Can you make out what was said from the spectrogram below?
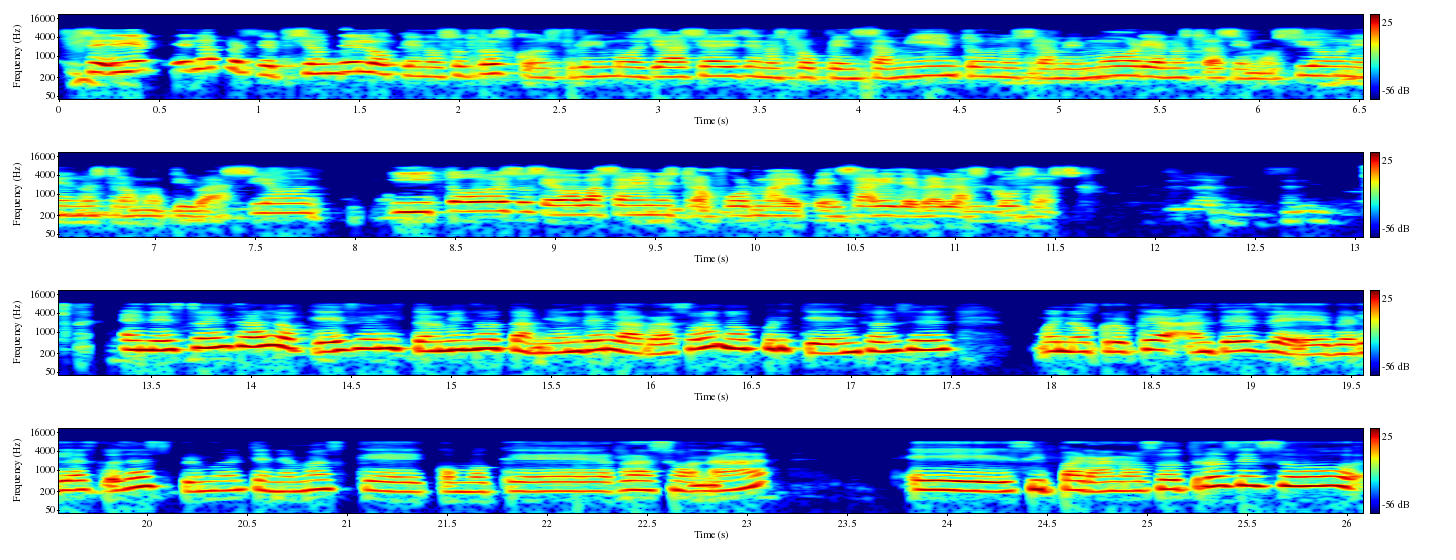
Sería, es la percepción de lo que nosotros construimos, ya sea desde nuestro pensamiento, nuestra memoria, nuestras emociones, nuestra motivación, y todo eso se va a basar en nuestra forma de pensar y de ver las cosas. En esto entra lo que es el término también de la razón, ¿no? Porque entonces, bueno, creo que antes de ver las cosas, primero tenemos que como que razonar eh, si para nosotros eso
